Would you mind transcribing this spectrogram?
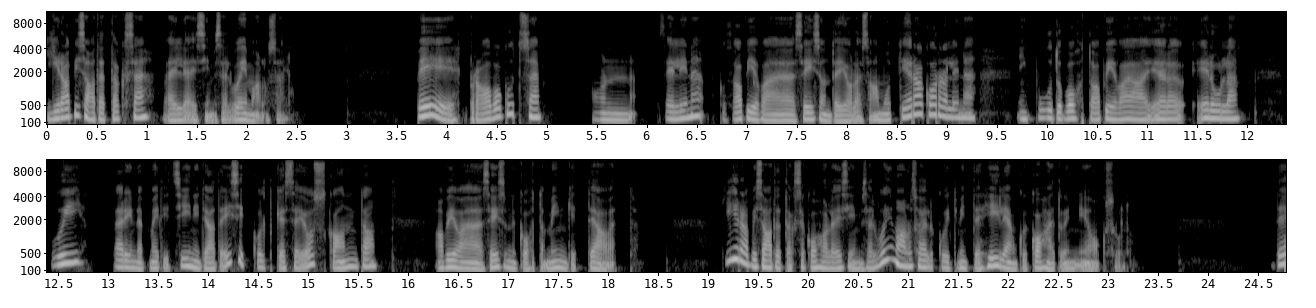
kiirabi saadetakse välja esimesel võimalusel. B ehk Bravo kutse on selline, kus abivajaja seisund ei ole samuti erakorraline ning puudub oht abivajaja elule või pärineb meditsiiniteade isikult, kes ei oska anda abivajaja seisundi kohta mingit teavet. kiirabi saadetakse kohale esimesel võimalusel, kuid mitte hiljem kui kahe tunni jooksul. D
